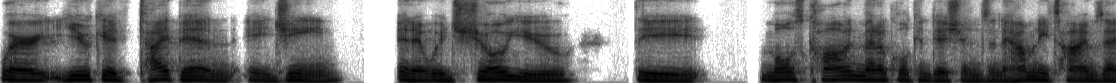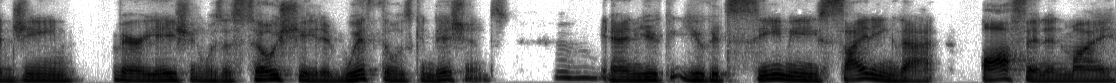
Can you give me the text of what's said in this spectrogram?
where you could type in a gene and it would show you the most common medical conditions and how many times that gene variation was associated with those conditions. Mm-hmm. And you you could see me citing that often in my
